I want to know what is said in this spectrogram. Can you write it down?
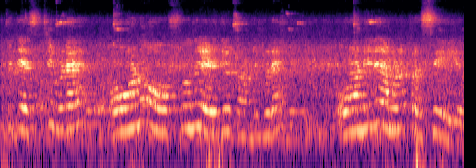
ഇത് ജസ്റ്റ് ഇവിടെ ഓൺ ഓഫ് എന്ന് എഴുതിയിട്ടുണ്ട്. ഇവിടെ ഓണിൽ നമ്മൾ പ്രസ് ചെയ്യുക.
